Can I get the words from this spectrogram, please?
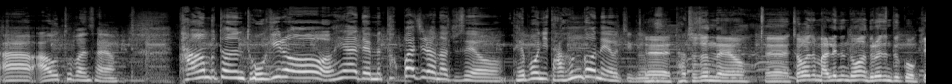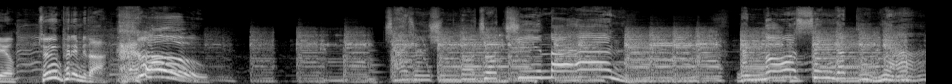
아 아우토반 사연 다음부터는 독일어 해야 되면 턱받이를 하나 주세요 대본이 다 흥건해요 지금 예, 다 젖었네요. 예, 저거 좀 말리는 동안 노래 좀 듣고 올게요. 조용필입니다. Hello! 자존심도 좋지만 난 너 생각뿐이야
